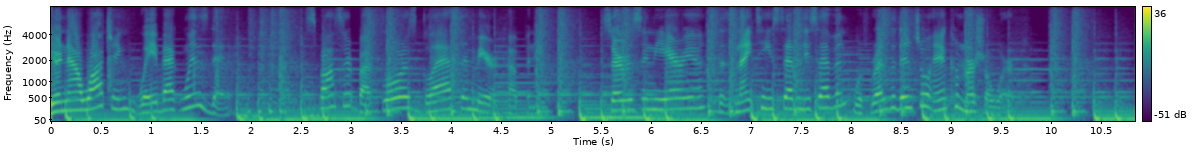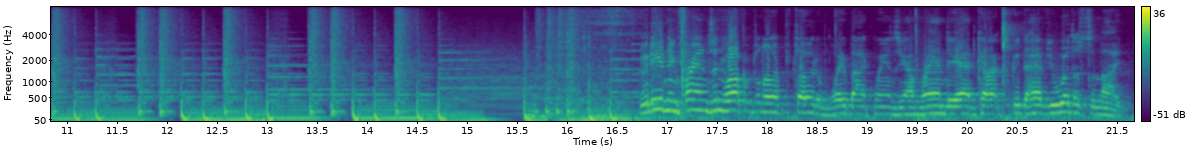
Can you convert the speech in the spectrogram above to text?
You're now watching Wayback Wednesday, sponsored by Flora's Glass and Mirror Company, servicing the area since 1977 with residential and commercial work. Good evening, friends, and welcome to another episode of Wayback Wednesday. I'm Randy Adcock. Good to have you with us tonight.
